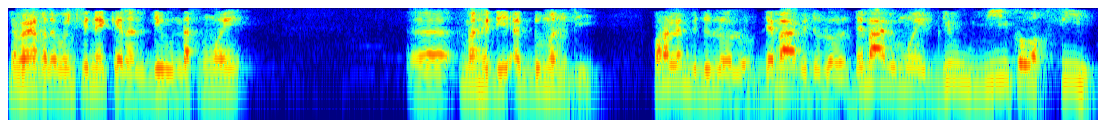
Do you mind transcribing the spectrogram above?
damay wax ne buñ fi nekkee naan diw ndax mooy mahdi ak du mahdi. problème bi du loolu débat bi du loolu. débat bi mooy diw mii ko wax fii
